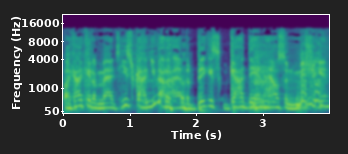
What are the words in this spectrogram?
Like I could imagine, he's got you got to have the biggest goddamn house in Michigan.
